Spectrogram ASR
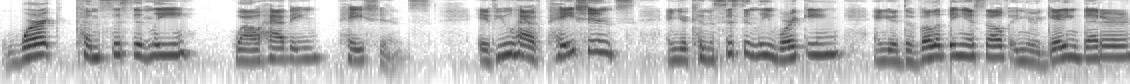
work consistently while having patience. If you have patience and you're consistently working and you're developing yourself and you're getting better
